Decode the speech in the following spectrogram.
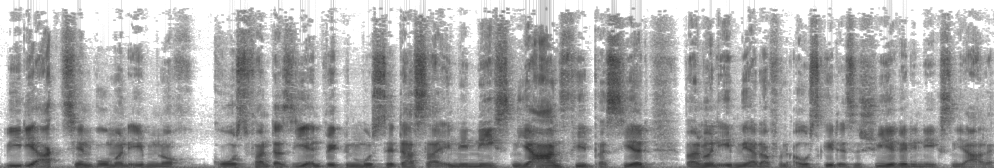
wie die Aktien, wo man eben noch groß Fantasie entwickeln musste, dass da in den nächsten Jahren viel passiert, weil man eben ja davon ausgeht, es ist schwierig die nächsten Jahre.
